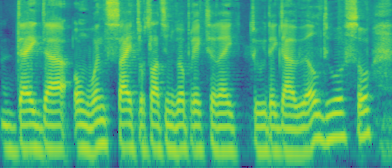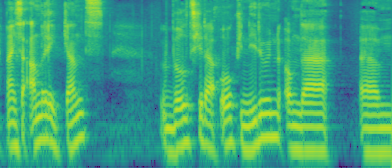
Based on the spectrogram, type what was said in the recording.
dat ik dat on one side, door te laten zien hoeveel projecten dat ik doe, dat ik dat wel doe of zo. Maar aan de andere kant wilt je dat ook niet doen, omdat ehm,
